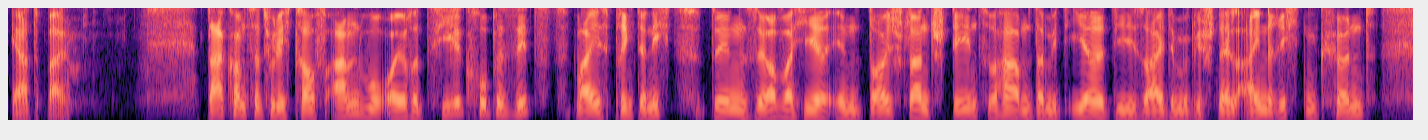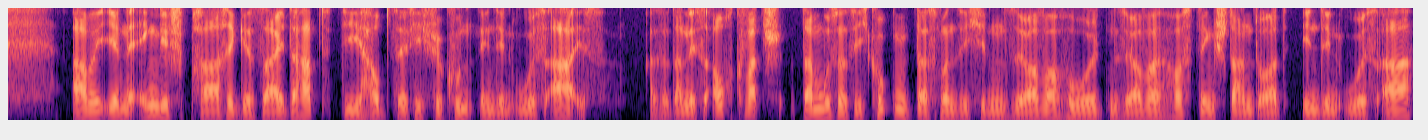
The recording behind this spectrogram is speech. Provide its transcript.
Erdball. Da kommt es natürlich darauf an, wo eure Zielgruppe sitzt, weil es bringt ja nichts, den Server hier in Deutschland stehen zu haben, damit ihr die Seite möglichst schnell einrichten könnt, aber ihr eine englischsprachige Seite habt, die hauptsächlich für Kunden in den USA ist. Also dann ist auch Quatsch. Da muss man sich gucken, dass man sich einen Server holt, einen Server-Hosting-Standort in den USA.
